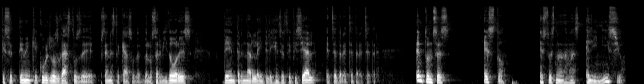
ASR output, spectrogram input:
que se tienen que cubrir los gastos de, pues en este caso, de, de los servidores, de entrenar la inteligencia artificial, etcétera, etcétera, etcétera. Entonces, esto, esto es nada más el inicio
